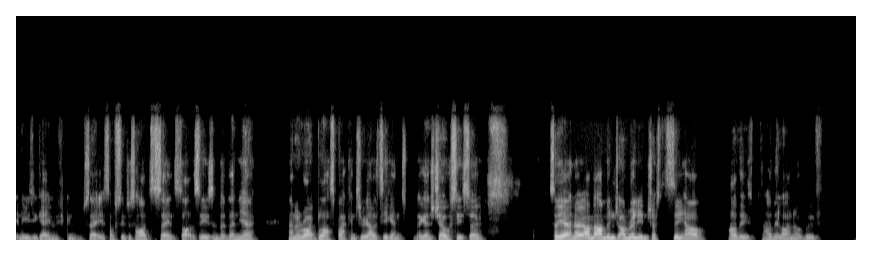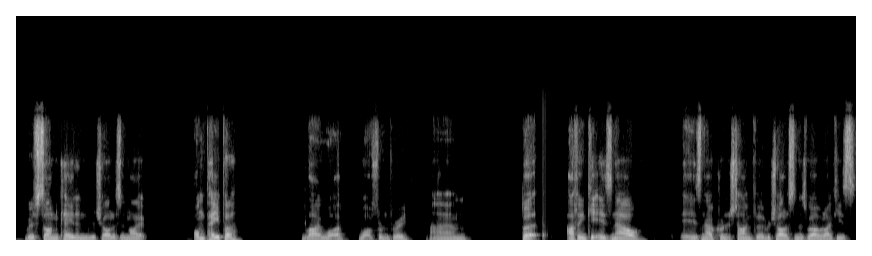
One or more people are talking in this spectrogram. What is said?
an easy game if you can say. It's obviously just hard to say at the start of the season, but then yeah, kind of right blast back into reality against against Chelsea. So, so yeah, no, I'm I'm in, I'm really interested to see how how they how they line up with with Son, Kane, and Richarlison. Like on paper, like what a what a front three. Um, but I think it is now it is now crunch time for Richarlison as well. Like he's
